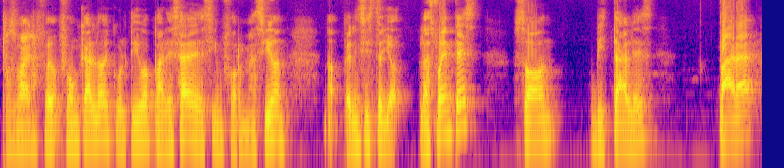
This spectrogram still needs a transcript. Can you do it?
pues bueno, fue, fue un caldo de cultivo para esa desinformación. No, pero insisto yo, las fuentes son vitales para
